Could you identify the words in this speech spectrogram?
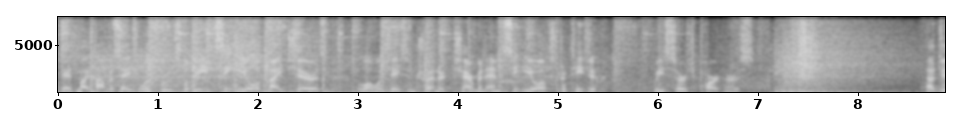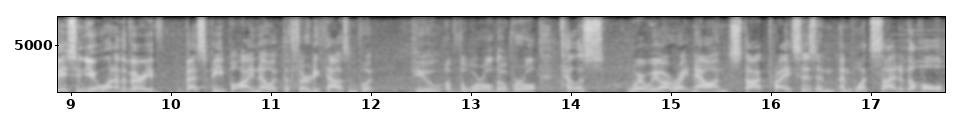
Here's my conversation with Bruce Lavine, CEO of Nightshares, along with Jason Trennert, Chairman and CEO of Strategas Research Partners. Now, Jason, you're one of the very best people I know at the 30,000 foot view of the world overall. Tell us where we are right now on stock prices and, and what side of the whole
